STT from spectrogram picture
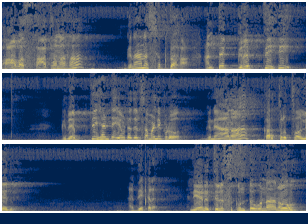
భావ సాధన జ్ఞాన శబ్ద అంటే జ్ఞప్తి. జ్ఞప్తి అంటే ఏమిటో తెలుసామండి ఇప్పుడు? జ్ఞాన కర్తృత్వం లేదు. అది ఇక్కడ నేను తెలుసుకుంటూ ఉన్నాను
